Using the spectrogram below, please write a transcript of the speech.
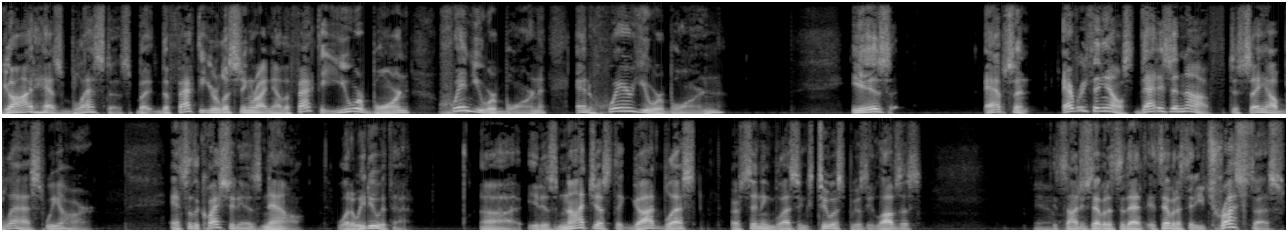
God has blessed us. But the fact that you're listening right now, the fact that you were born when you were born and where you were born, is absent everything else. That is enough to say how blessed we are. And so the question is now, what do we do with that? Uh, it is not just that God blessed or sending blessings to us because He loves us. Yeah. It's not just evidence of that; it's evidence that He trusts us.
